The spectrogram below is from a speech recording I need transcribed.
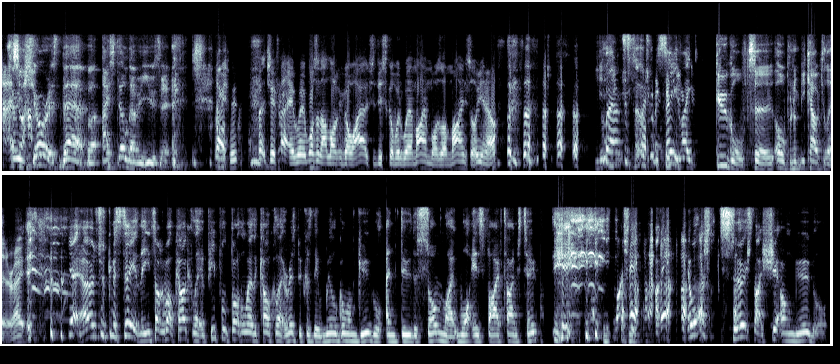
I mean, so sure, it's there, but I still never use it. Well, but to be fair, it wasn't that long ago. I actually discovered where mine was on mine, so you know. well, I'm just, I was going to say, like Google to open up your calculator, right? yeah, I was just going to say that you talk about calculator. People don't know where the calculator is because they will go on Google and do the sum, like what is five times two. they will actually search that shit on Google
